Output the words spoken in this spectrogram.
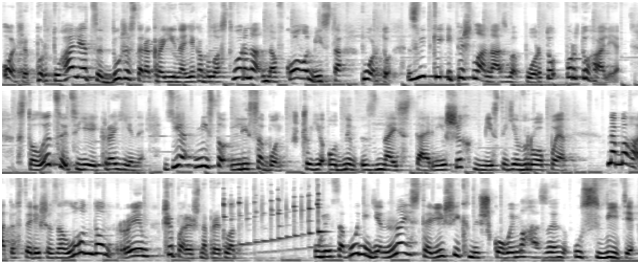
Отже, Португалія це дуже стара країна, яка була створена навколо міста Порту, звідки і пішла назва порту Португалія. Столицею цієї країни є місто Лісабон, що є одним з найстаріших міст Європи. Набагато старіше за Лондон, Рим чи Париж, наприклад. У Лісабоні є найстаріший книжковий магазин у світі.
